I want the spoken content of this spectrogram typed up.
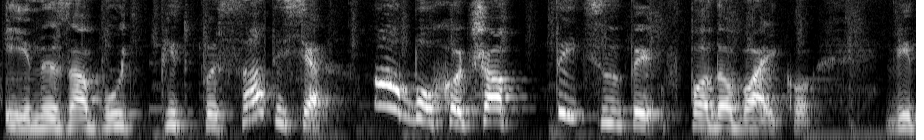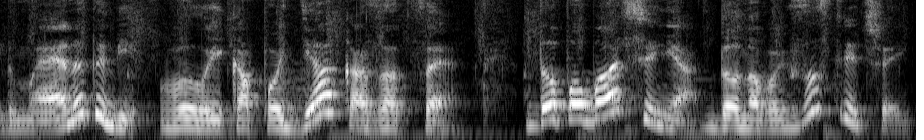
І не забудь підписатися або хоча б тицнути вподобайку. Від мене тобі велика подяка за це. До побачення, до нових зустрічей!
